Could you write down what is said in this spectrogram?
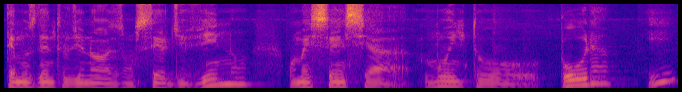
temos dentro de nós um ser divino, uma essência muito pura e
